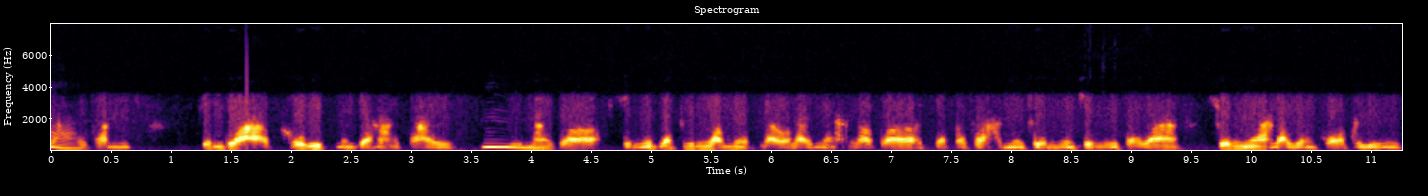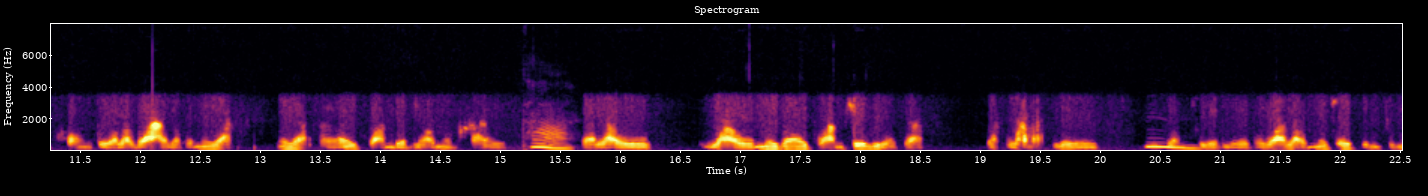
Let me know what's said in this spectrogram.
อยาค่ะกให้ทำจนกว่าโควิดมันจะหายไปอืมหรือไม่ก็สมมติว่าทุนเราหมดเราอะไรเนี่ย เราก็จะประสานในส่วนนี้ส่วนนี้แต่ว่าช่วงเนี้ยเรายังพอพยุงของตัวเราได้เราก็ไม่อยาก ไม่อยากไปให้ความเดือดร้อนของใครค่ะแต่เราเราไม่ได้ความช่วยเหลือจากจากรัฐเลยอืมจากเขตเลย เพราะว่าเราไม่ใช่เป็นชุม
